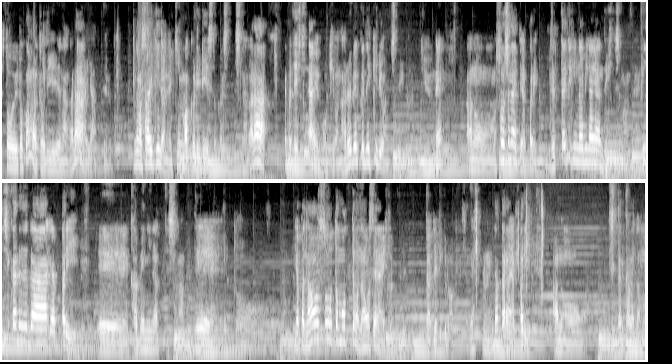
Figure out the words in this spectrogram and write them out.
そういうところも取り入れながらやってると。でも最近ではね、筋膜リリースとかしながら、やっぱできない動きをなるべくできるようにしていくっていうね。あのー、そうしないとやっぱり絶対的に伸び悩んできてしまうんで、フィジカルがやっぱり、えー、壁になってしまって、えっと、やっぱ直そうと思っても直せない人が出てくるですよね。うん、だからやっぱり、あのー、しっかり体も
